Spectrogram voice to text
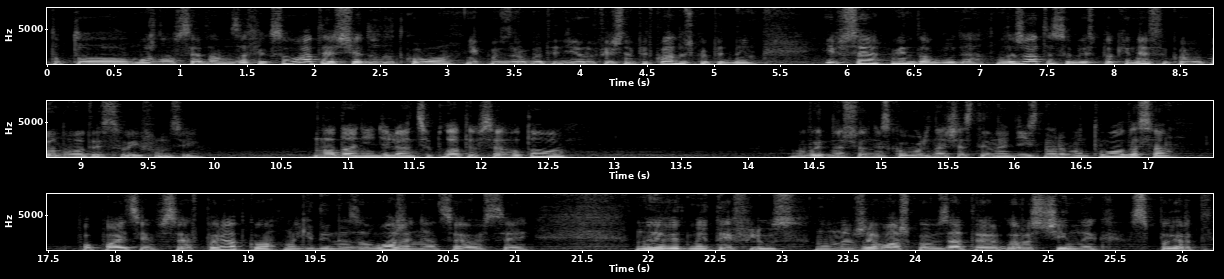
Тобто можна все там зафіксувати, ще додатково якусь зробити діелектричну підкладочку під ним. І все, він там буде лежати собі спокійнесенько виконувати свої функції. На даній ділянці плати все готово. Видно, що низьковольтна частина дійсно ремонтувалася. По пайці все в порядку. Ну, єдине зауваження це ось цей невідмитий флюс. Ну, невже важко взяти розчинник, спирт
